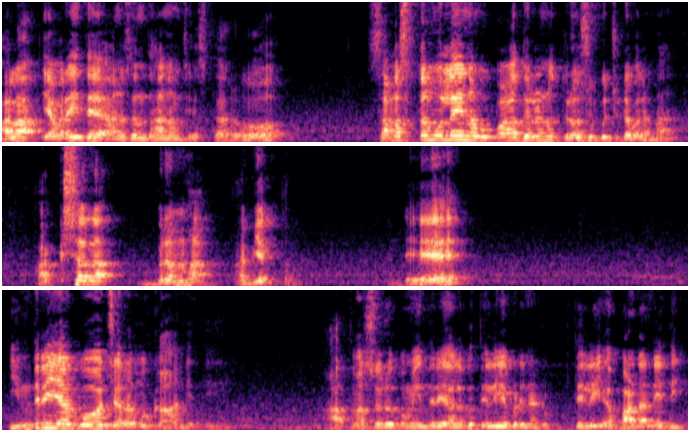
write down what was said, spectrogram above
అలా ఎవరైతే అనుసంధానం చేస్తారో సమస్తములైన ఉపాధులను త్రోసిపుచ్చుట వలన అక్షర బ్రహ్మ అవ్యక్తం. అంటే ఇంద్రియ గోచరము కానిది. ఆత్మస్వరూపం ఇంద్రియాలకు తెలియబడినట్టు తెలియబడనిది.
